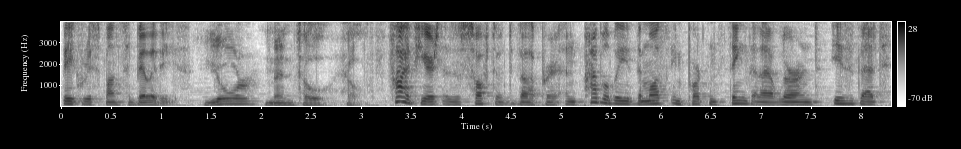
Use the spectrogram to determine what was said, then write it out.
big responsibilities. Your mental health. 5 years as a software developer and probably the most important thing that I learned is that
